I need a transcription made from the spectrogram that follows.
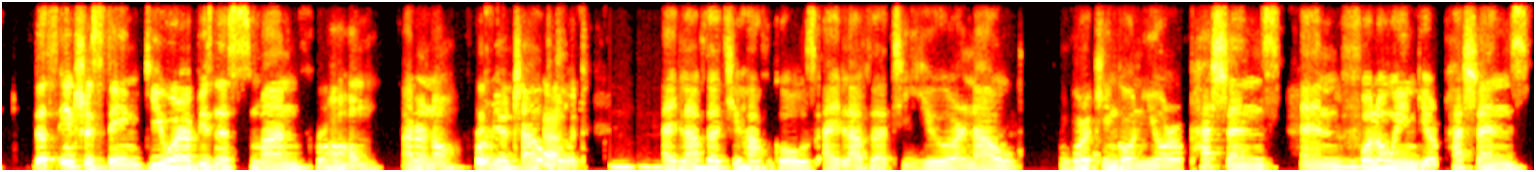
that's interesting. You are a businessman from I don't know, from your childhood. I love that you have goals. I love that you are now working on your passions and mm, following your passions.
